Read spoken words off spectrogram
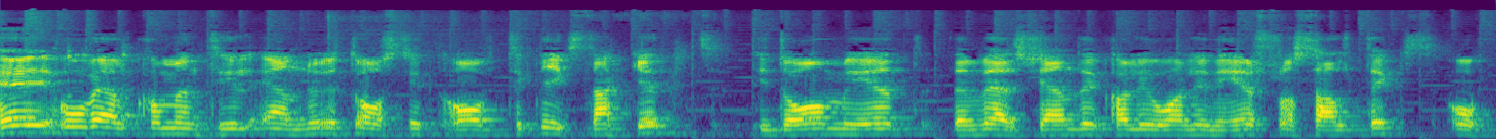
Hej och välkommen till ännu ett avsnitt av Tekniksnacket. Idag med den välkände Carl-Johan Linnér från Saltex och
